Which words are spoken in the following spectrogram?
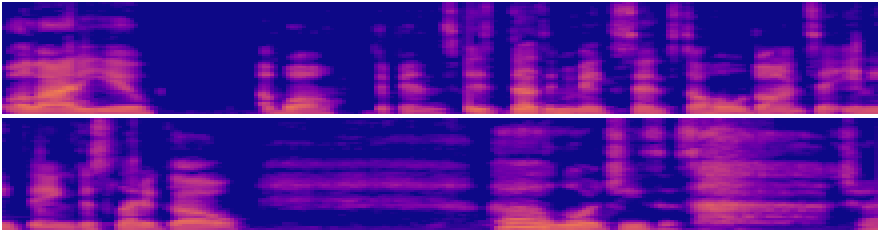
or lie to you, well, depends. It doesn't make sense to hold on to anything. Just let it go. Oh, Lord Jesus.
